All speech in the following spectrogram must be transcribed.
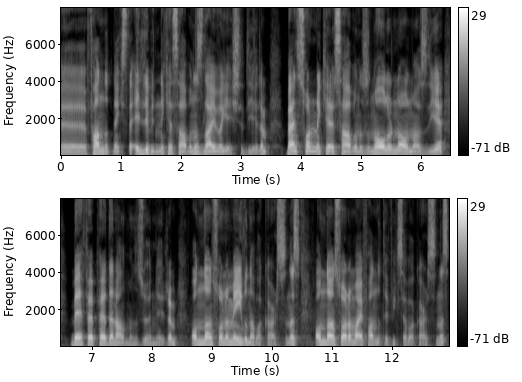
e, Funded Next'te 50 binlik hesabınız live'a geçti diyelim. Ben sonraki hesabınızı ne olur ne olmaz diye BFP'den almanızı öneririm. Ondan sonra Maven'a bakarsınız. Ondan sonra MyFundedFX'e bakarsınız.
